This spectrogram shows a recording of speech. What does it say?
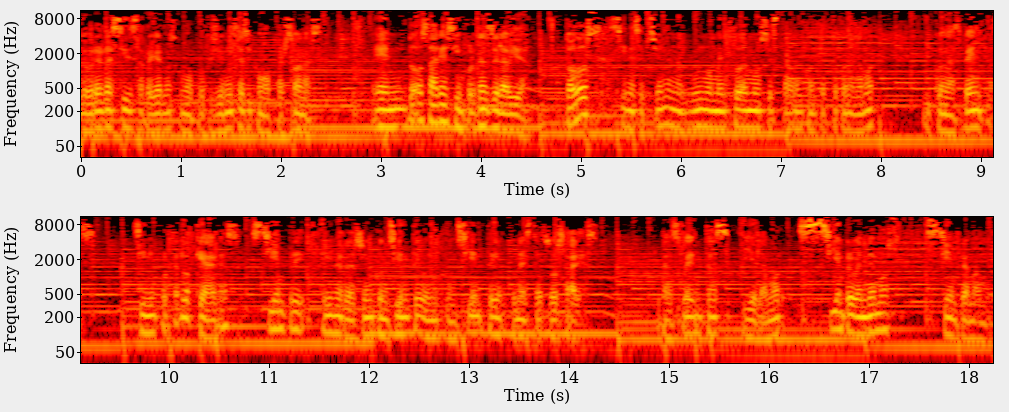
lograr así desarrollarnos como profesionistas y como personas en dos áreas importantes de la vida. Todos, sin excepción, en algún momento hemos estado en contacto con el amor y con las ventas. Sin importar lo que hagas, siempre hay una relación consciente o inconsciente con estas dos áreas. Las ventas y el amor. Siempre vendemos, siempre amamos.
